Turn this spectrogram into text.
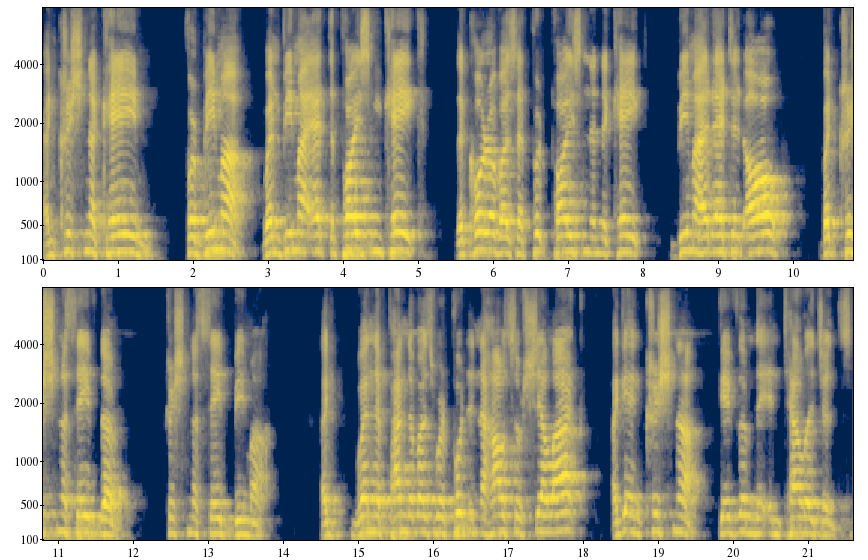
And Krishna came for Bhima. When Bhima ate the poison cake, the Kauravas had put poison in the cake. Bhima had ate it all, but Krishna saved them. Krishna saved Bhima. And when the Pandavas were put in the house of shellac, again Krishna gave them the intelligence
